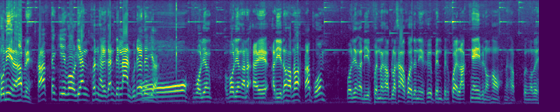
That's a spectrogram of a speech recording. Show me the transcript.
ตัวนี้นะครับนี่ครับตะกี้เว่าเลี้ยงเพิ่นให้กันเป็นล้านผู้เด้อตะกี้โอ้บอเลี้ยงบอเลี้ยงอันไออดีตเนาะครับเนาะครับ ผมบอเลี้ยงอดีตเพิ่นนะครับราคาควายตัวนี้คือเป็นเป็นควายรักไงพี่น้องเฮานะครับเพิ่งเอาเลย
